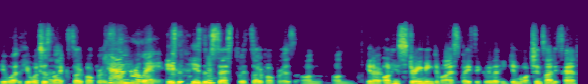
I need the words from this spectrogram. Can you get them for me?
He wa- he watches like soap operas. Can relate. He's he's obsessed with soap operas on on you know on his streaming device basically that he can watch inside his head,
